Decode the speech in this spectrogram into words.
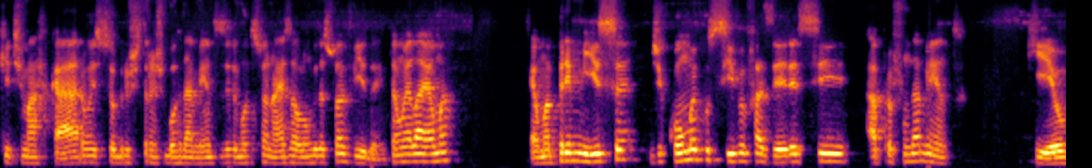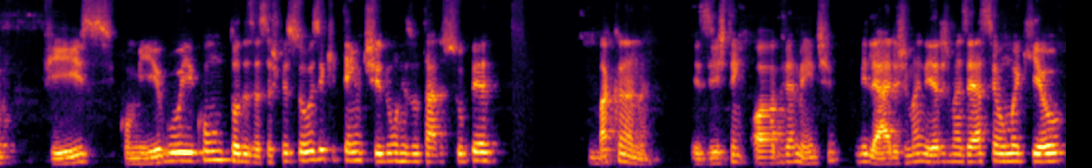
que te marcaram e sobre os transbordamentos emocionais ao longo da sua vida. Então, ela é uma é uma premissa de como é possível fazer esse aprofundamento que eu fiz comigo e com todas essas pessoas e que tenho tido um resultado super bacana. Existem, obviamente, milhares de maneiras, mas essa é uma que eu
